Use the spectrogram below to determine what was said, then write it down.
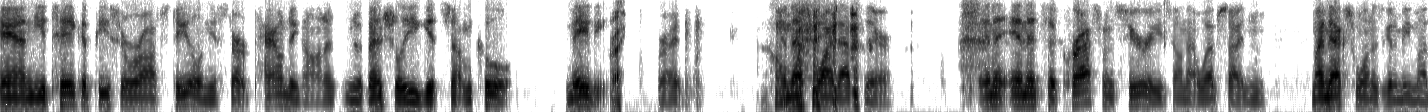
and you take a piece of raw steel and you start pounding on it, and eventually you get something cool, maybe, Right. right? And that's why that's there. And it, and it's a craftsman series on that website, and my next one is going to be my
